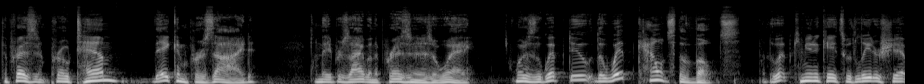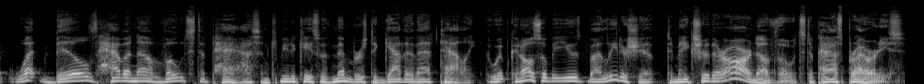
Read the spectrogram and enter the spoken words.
The president pro tem, they can preside, and they preside when the president is away. What does the whip do? The whip counts the votes. The whip communicates with leadership what bills have enough votes to pass and communicates with members to gather that tally. The whip can also be used by leadership to make sure there are enough votes to pass priorities.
